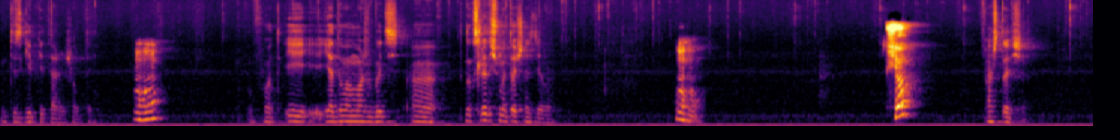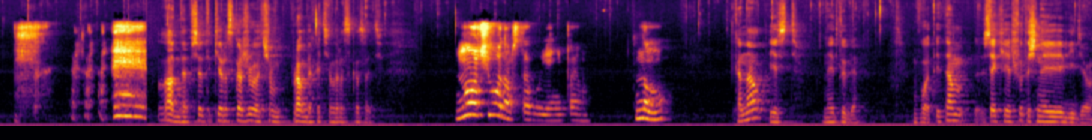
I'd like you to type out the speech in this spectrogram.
Вот изгиб гитары желтый. Угу. Вот. И я думаю, может быть, э, ну, к следующему я точно сделаю. Угу. Все? А что еще? Ладно, все-таки расскажу, о чем правда хотел рассказать. Ну, а чего нам с тобой, я не пойму. Ну, Канал есть на ютубе. Вот, и там всякие шуточные видео.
